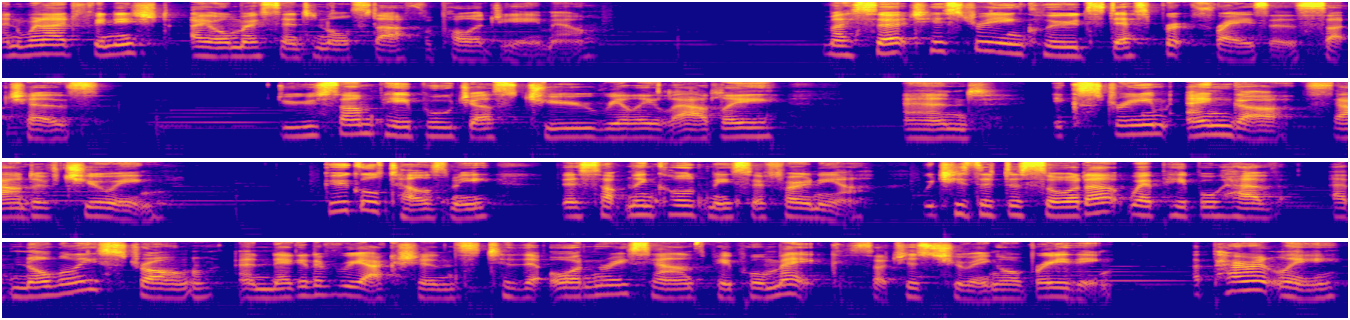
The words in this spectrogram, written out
and when I'd finished, I almost sent an all staff apology email. My search history includes desperate phrases such as, Do some people just chew really loudly? and extreme anger, sound of chewing. Google tells me there's something called misophonia, which is a disorder where people have abnormally strong and negative reactions to the ordinary sounds people make, such as chewing or breathing. Apparently,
